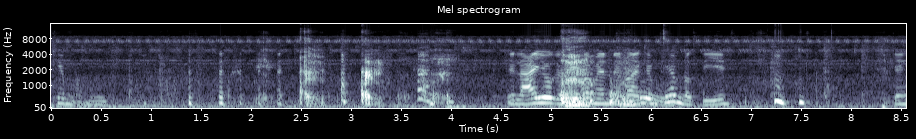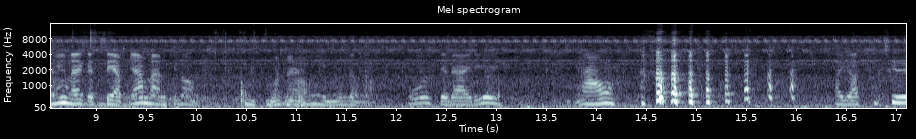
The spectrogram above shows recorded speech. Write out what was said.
เข้มๆแบบมันเป็นหลายอยู่กับที่ว่ามันน้อยๆเข้มๆดอกตีแกงยังไงกับเสียบย่ามนานพี่น้องหมดแล้วนี่มันแบบโอ้เสียดายดิเอาเอายอดชื่อ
